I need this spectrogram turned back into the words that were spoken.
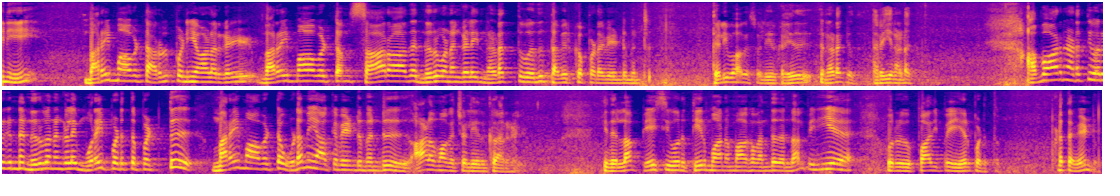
இனி மறைமாவட்ட அருள்பணியாளர்கள் மறைமாவட்டம் சாராத நிறுவனங்களை நடத்துவது தவிர்க்கப்பட வேண்டும் என்று தெளிவாக சொல்லியிருக்க இது நடக்குது நிறைய நடக்குது. அவ்வாறு நடத்தி வருகின்ற நிறுவனங்களை முறைப்படுத்தப்பட்டு மறைமாவட்ட உடைமையாக்க வேண்டும் என்று ஆழமாக சொல்லியிருக்கிறார்கள். இதெல்லாம் பேசி ஒரு தீர்மானமாக வந்ததென்றால் பெரிய ஒரு பாதிப்பை ஏற்படுத்தும். படுத்த வேண்டும்.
